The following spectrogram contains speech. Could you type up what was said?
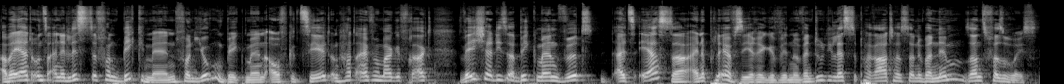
Aber er hat uns eine Liste von Big Men, von jungen Big Men aufgezählt und hat einfach mal gefragt, welcher dieser Big Men wird als erster eine Playoff-Serie gewinnen. Und wenn du die Liste parat hast, dann übernimm, sonst versuche ich's.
